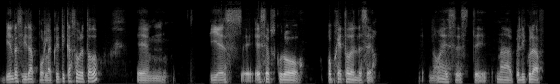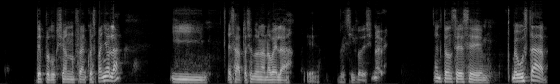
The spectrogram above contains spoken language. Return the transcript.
bien recibida por la crítica sobre todo, em, y es eh, ese oscuro objeto del deseo. ¿No? Es este, una película de producción franco-española y es adaptación de una novela eh, del siglo XIX. Entonces, eh, me gusta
